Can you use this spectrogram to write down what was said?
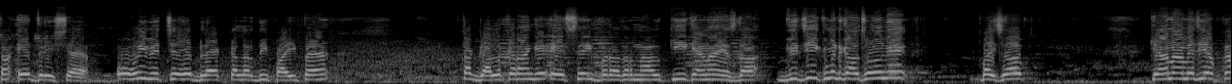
ਤਾਂ ਇਹ ਦ੍ਰਿਸ਼ ਹੈ। ਉਹੀ ਵਿੱਚ ਇਹ ਬਲੈਕ ਕਲਰ ਦੀ ਪਾਈਪ ਹੈ। ਤਾਂ ਗੱਲ ਕਰਾਂਗੇ ਇਸੇ ਹੀ ਬ੍ਰਦਰ ਨਾਲ ਕੀ ਕਹਿਣਾ ਹੈ ਇਸ ਦਾ ਵੀਰ ਜੀ ਇੱਕ ਮਿੰਟ ਗੱਲ ਸੁਣੋਗੇ ਭਾਈ ਸਾਹਿਬ क्या नाम है जी आपका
